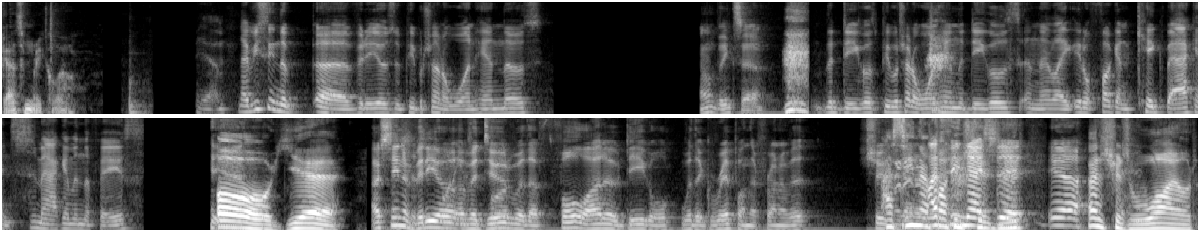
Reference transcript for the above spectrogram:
Got some recoil. Yeah. Have you seen the uh, videos of people trying to one hand those? I don't think so. The deagles. People try to one hand the deagles, and they're like, it'll fucking kick back and smack him in the face. Yeah. Oh yeah. I've seen a That's just video of a dude fuck. with a full auto deagle with a grip on the front of it. shooting I've seen at that a- I've fucking seen that shit, shit. dude. Yeah. That shit's wild.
